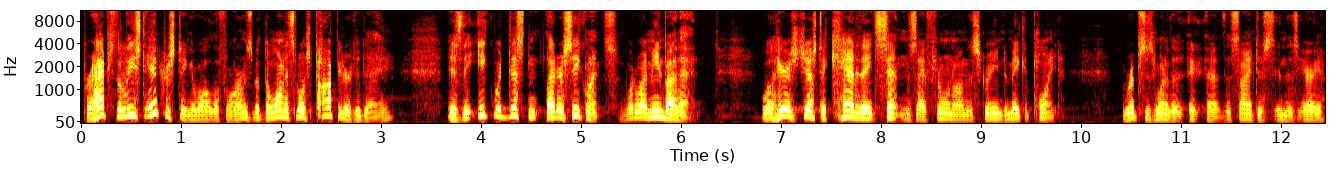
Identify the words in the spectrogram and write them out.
perhaps the least interesting of all the forms, but the one that's most popular today, is the equidistant letter sequence. What do I mean by that? Well, here's just a candidate sentence I've thrown on the screen to make a point. Rips is one of the, uh, the scientists in this area.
